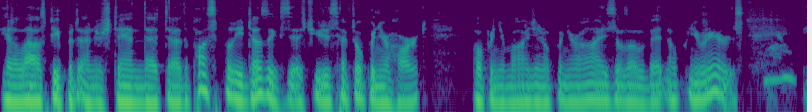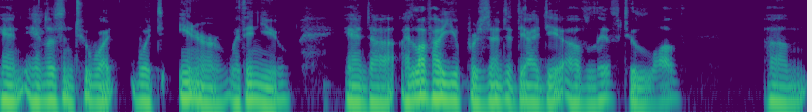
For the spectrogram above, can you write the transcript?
it allows people to understand that uh, the possibility does exist. You just have to open your heart open your mind and open your eyes a little bit and open your ears and and listen to what what's inner within you. And uh, i love how you presented the idea of live to love um,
